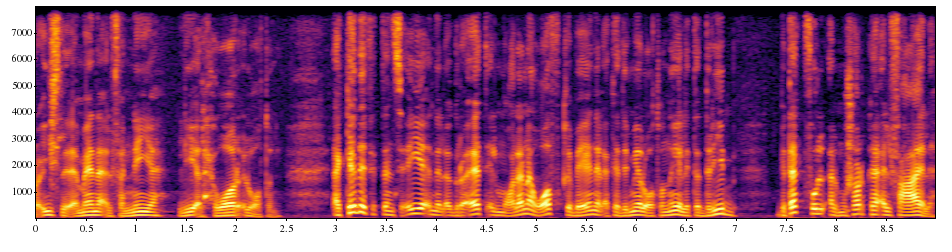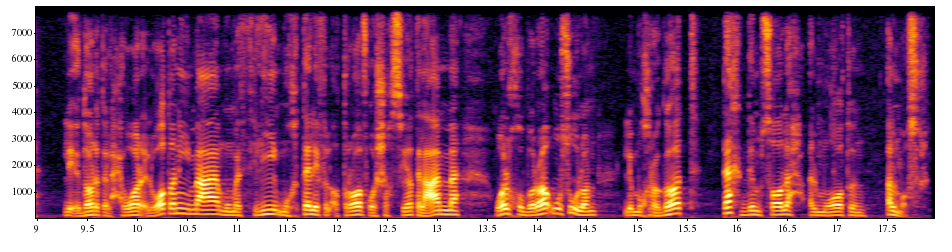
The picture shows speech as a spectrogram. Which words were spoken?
رئيس للأمانة الفنية للحوار الوطني. أكدت التنسيقية أن الإجراءات المعلنة وفق بيان الأكاديمية الوطنية للتدريب بتكفل المشاركة الفعالة لإدارة الحوار الوطني مع ممثلي مختلف الأطراف والشخصيات العامة والخبراء وصولا لمخرجات تخدم صالح المواطن المصري.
